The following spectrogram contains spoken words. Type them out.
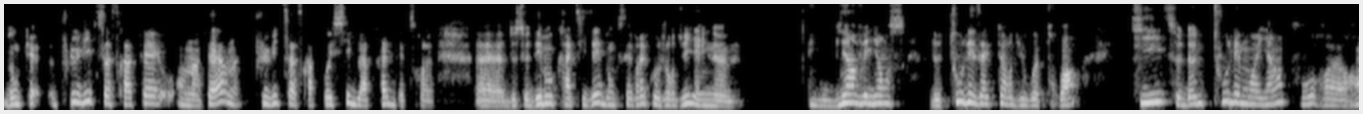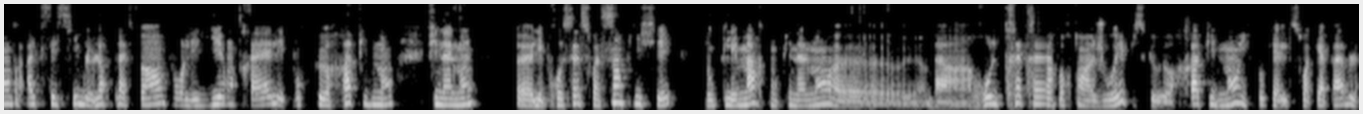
Donc, plus vite ça sera fait en interne, plus vite ça sera possible après d'être, de se démocratiser. Donc, c'est vrai qu'aujourd'hui, il y a une, une bienveillance de tous les acteurs du Web3 qui se donnent tous les moyens pour rendre accessible leur plateforme, pour les lier entre elles et pour que rapidement, finalement, euh, les process soient simplifiés. Donc les marques ont finalement euh, ben, un rôle très très important à jouer puisque rapidement il faut qu'elles soient capables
